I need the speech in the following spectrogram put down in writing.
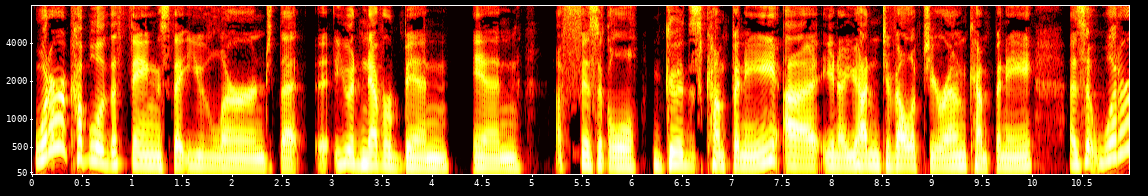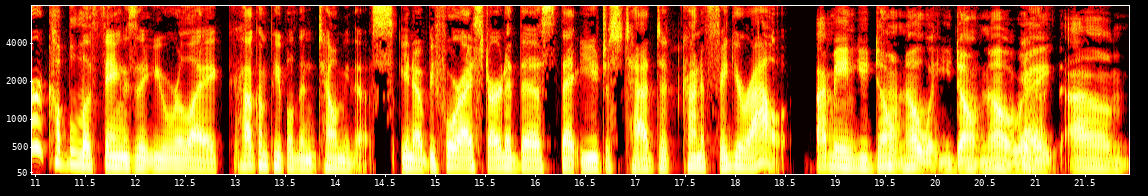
What are a couple of the things that you learned that uh, you had never been in a physical goods company? Uh, you know, you hadn't developed your own company. As it, what are a couple of things that you were like, how come people didn't tell me this? You know, before I started this, that you just had to kind of figure out? I mean, you don't know what you don't know, right? Yeah. Um,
